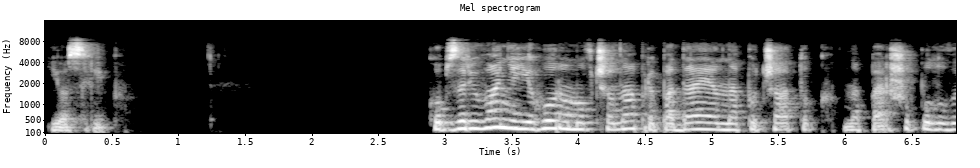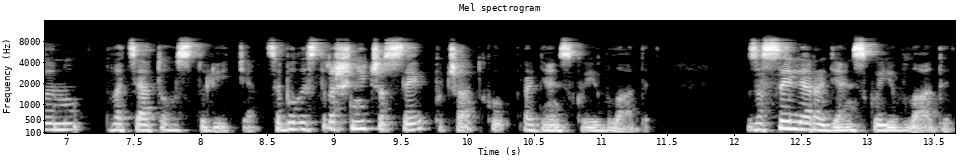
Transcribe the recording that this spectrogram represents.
і осліп. Кобзарювання Єгора Мовчана припадає на початок, на першу половину ХХ століття. Це були страшні часи початку радянської влади, засилля радянської влади.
